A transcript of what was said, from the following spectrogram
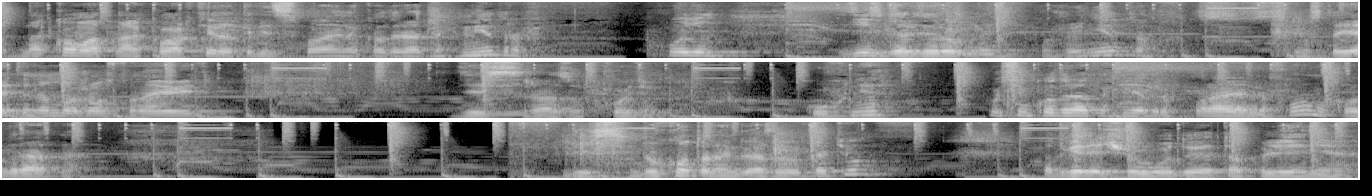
Однокомнатная квартира 30,5 квадратных метров. Ходим. Здесь гардеробной уже нету. Самостоятельно можем установить. Здесь сразу входим. Кухня 8 квадратных метров, правильно, форма квадратная. Здесь двухконтурный газовый котел под горячую воду и отопление.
